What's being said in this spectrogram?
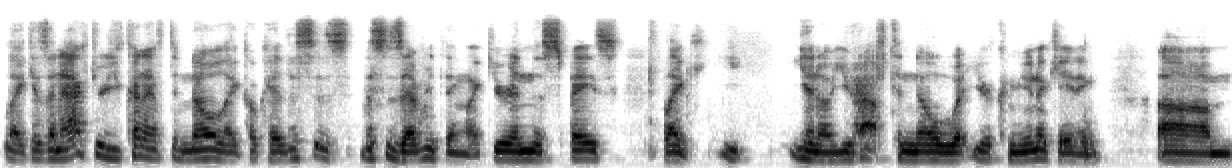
like as an actor you kind of have to know like okay this is this is everything like you're in this space like you, you know you have to know what you're communicating um,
